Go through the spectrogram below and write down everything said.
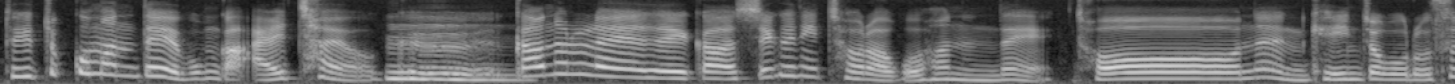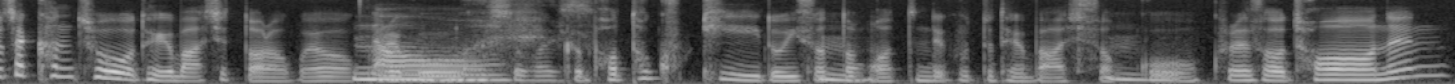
되게 조그만데 뭔가 알차요. 그 음. 까눌레가 시그니처라고 하는데, 저는 개인적으로 수제 칸초 되게 맛있더라고요. 음, 그리고 어. 맛있어, 맛있어. 그 버터 쿠키도 있었던 음. 것 같은데, 그것도 되게 맛있었고. 그래서 저는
